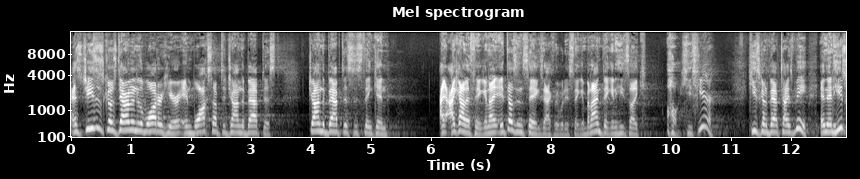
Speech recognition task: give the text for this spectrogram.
As Jesus goes down into the water here and walks up to John the Baptist, John the Baptist is thinking, I, I got to think, and I, it doesn't say exactly what he's thinking, but I'm thinking he's like, oh, he's here. He's to baptize me. And then he's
